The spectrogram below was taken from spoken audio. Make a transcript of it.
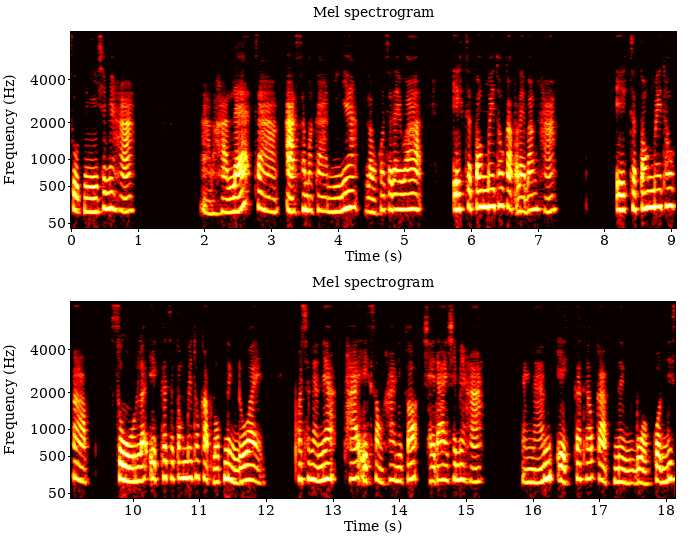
สูตรนี้ใช่ไหมคะอ่าละค่ะและจากอาสมการนี้เนี่ยเราก็จะได้ว่า x จะต้องไม่เท่ากับอะไรบ้างคะ x จะต้องไม่เท่ากับ 0 และ x ก็จะต้องไม่เท่ากับลบ1ด้วย เพราะฉะนั้นเนี่ยค่า x สองค่านี้ก็ใช้ได้ใช่ไหมคะ ดังนั้น x ก็เท่ากับ 1 บวกกลที่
